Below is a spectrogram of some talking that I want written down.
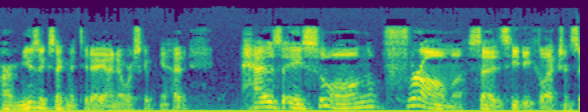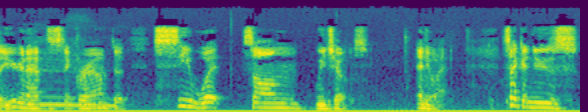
our music segment today. I know we're skipping ahead. Has a song from said CD collection, so you're gonna have to stick around to see what song we chose. Anyway, second news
